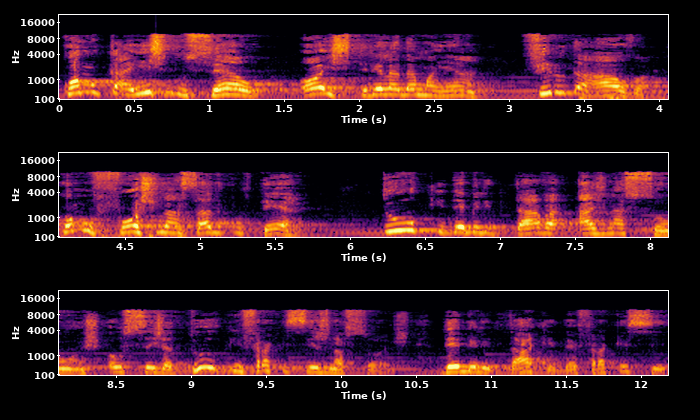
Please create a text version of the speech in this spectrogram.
como caíste do céu, ó estrela da manhã, filho da alva, como foste lançado por terra, tu que debilitava as nações, ou seja, tu que enfraquecia as nações, debilitar que enfraquecer.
